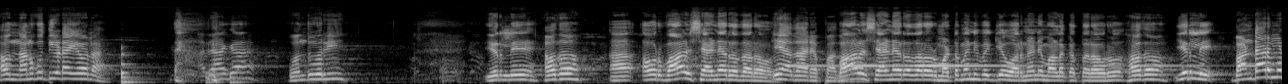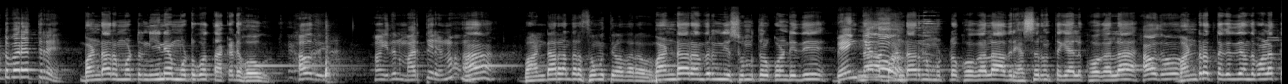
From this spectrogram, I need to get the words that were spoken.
ಹೌದು ನನಗೂ ದೀಡ ಆಗ್ಯಾವಲ್ಲ. ಒಂದೂವರಿ. ಇರ್ಲಿ. ಹೌದು. ಅವ್ರು ಭಾಳ ಶಾಣ್ಯರ್ ಅದಾರ ಅವ್ರು. ಏ ಅದಾರಪ್ಪ ಅದಾರ. ಭಾಳ ಶಾಣ್ಯರ್ ಅದಾರ ಅವ್ರ ಮಠ ಮನಿ ಬಗ್ಗೆ ವರ್ಣನೆ ಮಾಡಕತ್ತಾರ ಅವರು. ಹೌದು. ಇರ್ಲಿ. ಭಂಡಾರ ಮುಟ್ಟು ಬರತ್ರಿ. ಬಂಡಾರ ಮುಟ್ಟು ನೀನೇ ಮುಟ್ಕೋತ ಆ ಕಡೆ ಹೋಗು. ಹೌದು. ಹಾ ಇದನ್ನ ಮರ್ತೀರೇನು? ಹಾ ಭಂಡಾರ ಅಂದ್ರ ಸುಮ್ಮ ತಿಳಿದಾರ ಅವ್ರು. ಬಂಡಾರ ಅಂದ್ರೆ ನೀ ಸುಮ್ಮ ತಿಳ್ಕೊಂಡಿದ್ದಿ. ಬೆಂಕಿ ನಾ ಅದು. ಬಂಡಾರನ ಮುಟ್ಟಕ್ ಹೋಗಲ್ಲ ಅದ್ರ ಹೆಸರನ್ನ ತೆಗಿಯಲಿಕ್ಕೆ ಹೋಗಲ್ಲ. ಹೌದು. ಬಂಡ್ರ ತೆಗದಿ ಅಂದ ಬಳಕ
